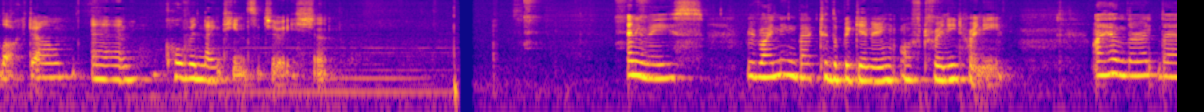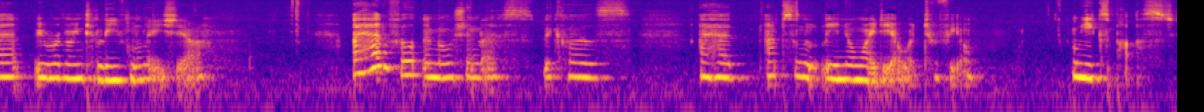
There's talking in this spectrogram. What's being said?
lockdown and COVID 19 situation. Anyways, rewinding back to the beginning of 2020, I had learned that we were going to leave Malaysia. I had felt emotionless because I had absolutely no idea what to feel. Weeks passed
